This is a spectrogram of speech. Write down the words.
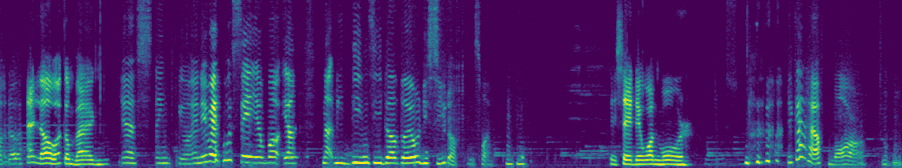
No. Hello, welcome back. Yes, thank you. Anyway, who say about yang nak redeem sidap tu? I already sidap. This one. They say they want more. you can have more. Mm -mm.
